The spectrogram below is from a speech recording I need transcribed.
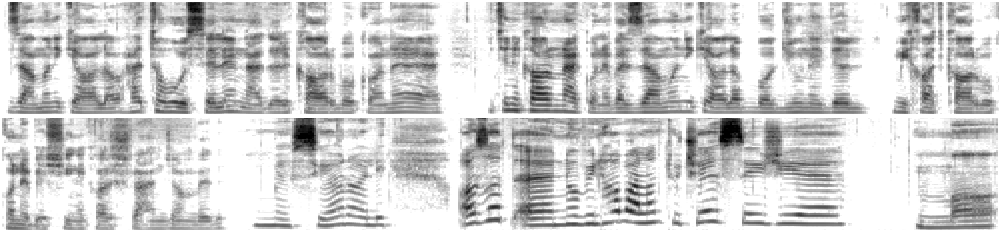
زمانی که حالا حتی حوصله نداره کار بکنه می‌تونه کار نکنه و زمانی که حالا با جون دل می‌خواد کار بکنه بشینه کارش رو انجام بده. بسیار عالی. آزاد نوین ها الان تو چه استیجیه؟ ما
